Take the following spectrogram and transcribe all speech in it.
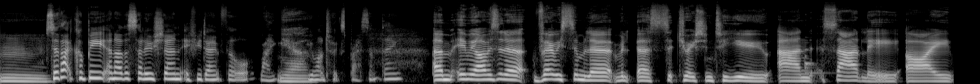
Mm. So that could be another solution if you don't feel like Yeah. you want to express something. Um, Amy, I was in a very similar uh, situation to you, and sadly, I,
